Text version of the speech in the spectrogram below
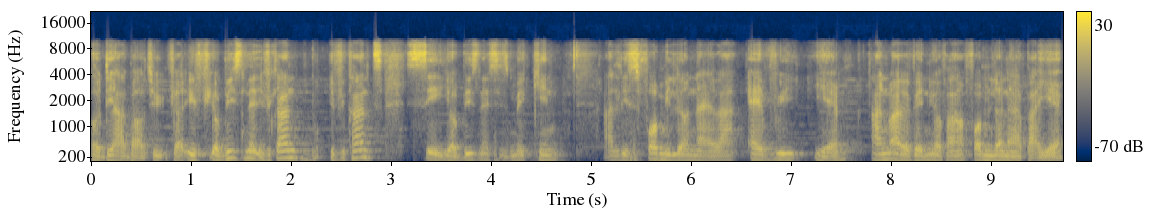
or thereabout if, if your business if you can't if you can't say your business is making at least 4 million naira every year, annual revenue of around 4 million naira per year.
